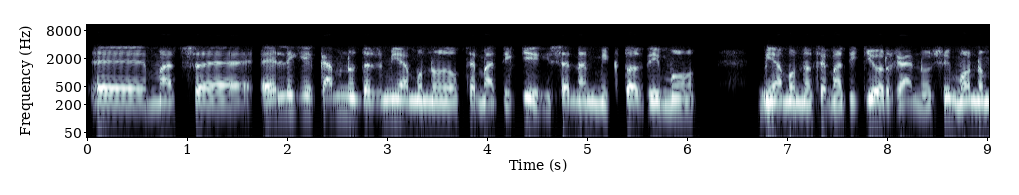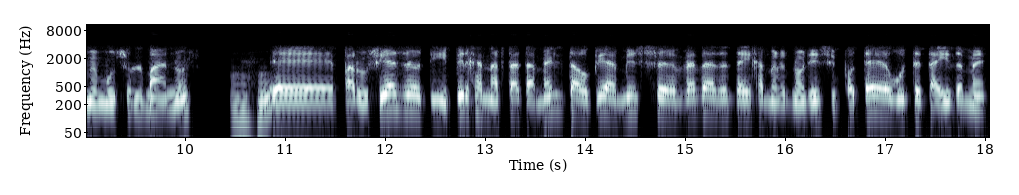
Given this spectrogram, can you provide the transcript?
ε, μας ε, έλεγε κάνοντας μία μονοθεματική σε έναν μεικτό δήμο μία μονοθεματική οργάνωση μόνο με μουσουλμάνους ε, παρουσίαζε ότι υπήρχαν αυτά τα μέλη τα οποία εμείς ε, βέβαια δεν τα είχαμε γνωρίσει ποτέ ούτε τα είδαμε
